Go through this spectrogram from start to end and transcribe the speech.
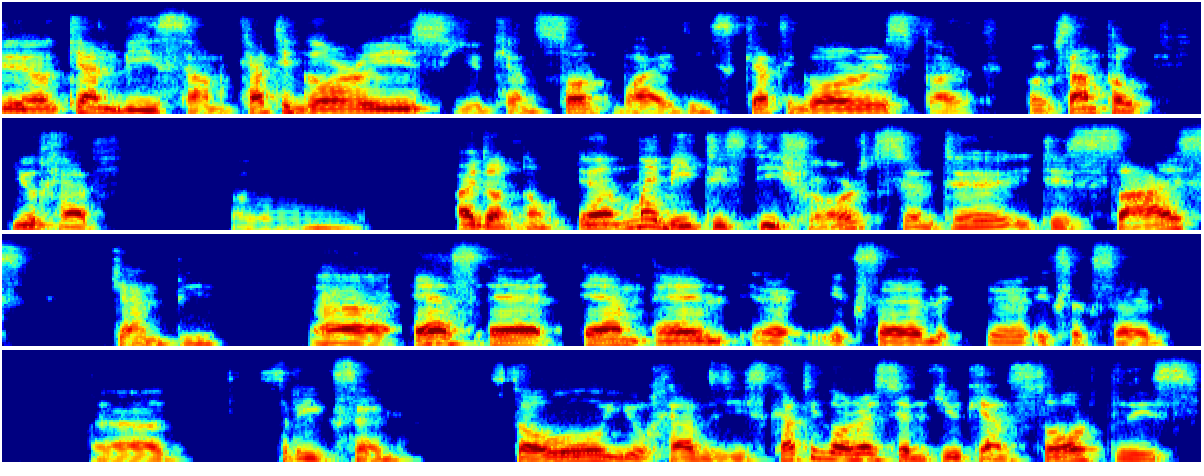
uh, can be some categories. You can sort by these categories. But for example, you have um, I don't know. Uh, maybe it is t-shirts and uh, it is size can be uh, S, M, L, XL, XXL, 3XL. So you have these categories and you can sort these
